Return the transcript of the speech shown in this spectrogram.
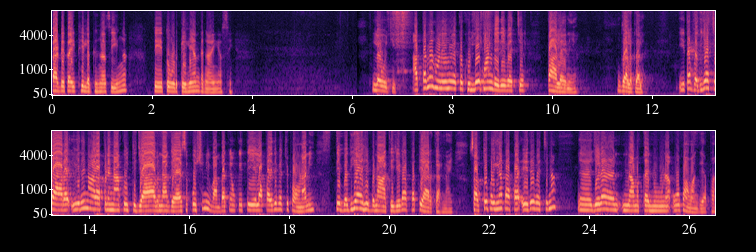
ਸਾਡੇ ਤਾਂ ਇੱਥੇ ਲੱਗੀਆਂ ਸੀਗੀਆਂ ਤੇ ਤੋੜ ਕੇ ਲਿਆਂਦੀਆਂ ਆਂ ਅਸੀਂ ਲਓ ਜੀ, ਆਪਾਂ ਨਾ ਹੁਣ ਇਹਨੂੰ ਇੱਕ ਖੁੱਲੇ ਭਾਂਡੇ ਦੇ ਵਿੱਚ ਪਾ ਲੈਣੇ ਆ। ਗਲਗਲ ਇਹ ਤਾਂ ਵਧੀਆ ਚਾਰ ਹੈ ਇਹਦੇ ਨਾਲ ਆਪਣੇ ਨਾ ਕੋਈ ਤੇਜ਼ਾਬ, ਨਾ ਗੈਸ, ਕੁਛ ਨਹੀਂ ਬਣਦਾ, ਕਿਉਂਕਿ ਤੇਲ ਆਪਾਂ ਇਹਦੇ ਵਿੱਚ ਪਾਉਣਾ ਨਹੀਂ। ਤੇ ਵਧੀਆ ਇਹ ਬਣਾ ਕੇ ਜਿਹੜਾ ਆਪਾਂ ਤਿਆਰ ਕਰਨਾ ਹੈ ਸਭ ਤੋਂ ਪਹਿਲਾਂ ਤਾਂ ਆਪਾਂ ਇਹਦੇ ਵਿੱਚ ਨਾ ਜਿਹੜਾ ਨਮਕ ਹੈ ਨੂਣ ਆ, ਉਹ ਪਾਵਾਂਗੇ ਆਪਾਂ।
